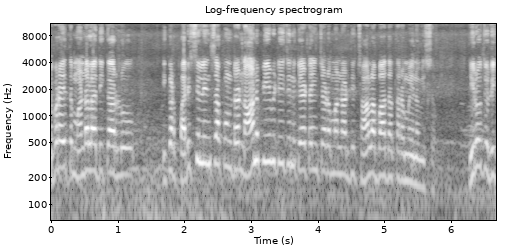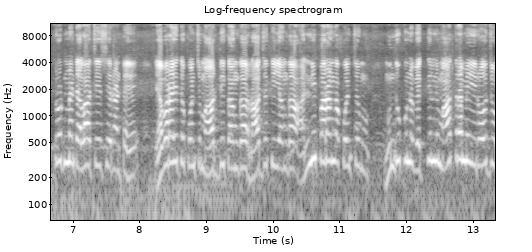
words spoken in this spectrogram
ఎవరైతే మండలాధికారులు ఇక్కడ పరిశీలించకుండా నాన్ పీవీటీజీని కేటాయించడం అన్నది చాలా బాధాకరమైన విషయం. ఈరోజు రిక్రూట్మెంట్ ఎలా చేశారంటే ఎవరైతే కొంచెం ఆర్థికంగా రాజకీయంగా అన్ని పరంగా కొంచెం ముందుకున్న వ్యక్తుల్ని మాత్రమే ఈరోజు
